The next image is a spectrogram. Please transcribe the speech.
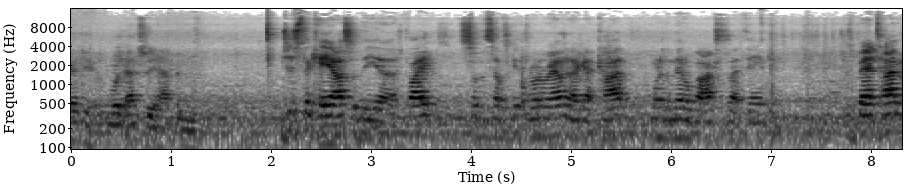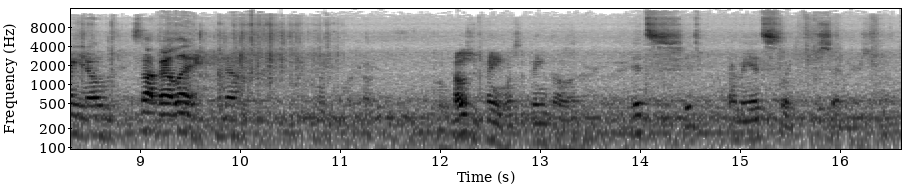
Good you. What actually happened? Just the chaos of the uh, fight. Some of the stuff was getting thrown around, and I got caught in one of the middle boxes, I think. It was bad timing, you know. It's not ballet, you know. How's your pain? What's the pain level? It's it's. I mean, it's like seven or something.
